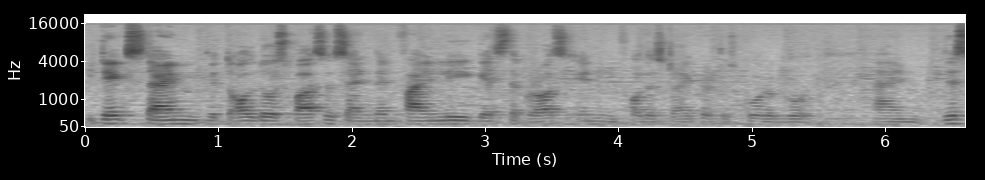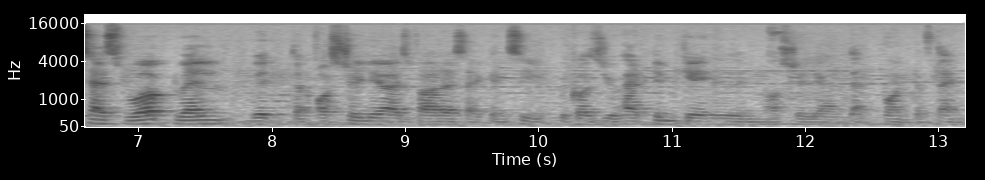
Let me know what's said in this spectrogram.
he takes time with all those passes and then finally gets the cross in for the striker to score a goal and this has worked well with Australia as far as I can see because you had Tim Cahill in Australia at that point of time.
